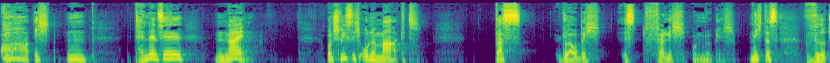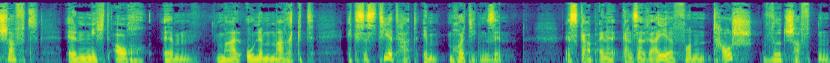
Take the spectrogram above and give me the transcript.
oh, ich, hm, tendenziell nein. Und schließlich ohne Markt. Das, glaube ich, ist völlig unmöglich. Nicht, dass Wirtschaft äh, nicht auch ähm, mal ohne Markt existiert hat im heutigen Sinn. Es gab eine ganze Reihe von Tauschwirtschaften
